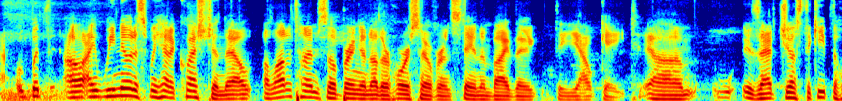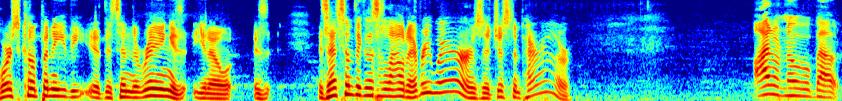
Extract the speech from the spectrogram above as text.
Uh, But uh, I, we noticed we had a question that a lot of times they'll bring another horse over and stand them by the, the out gate. Um, is that just to keep the horse company the, uh, that's in the ring? Is you know is is that something that's allowed everywhere, or is it just in para? Or I don't know about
